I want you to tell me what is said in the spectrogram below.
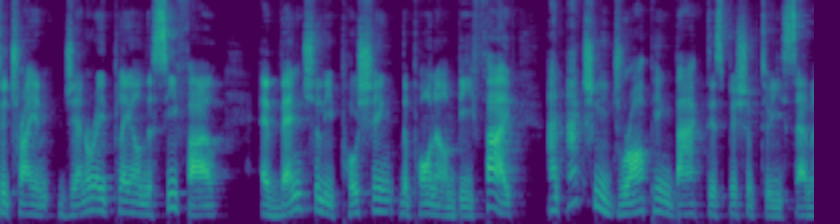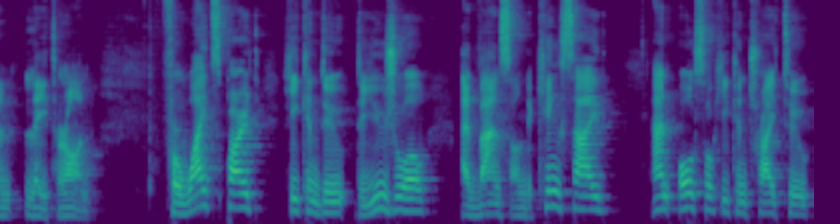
to try and generate play on the c-file, eventually pushing the pawn on b5, and actually dropping back this bishop to e7 later on. For white's part, he can do the usual advance on the king side, and also he can try to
